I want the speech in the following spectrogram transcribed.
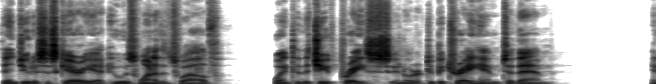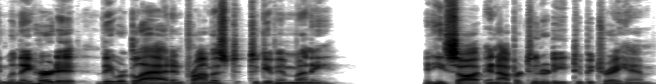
Then Judas Iscariot, who was one of the twelve, went to the chief priests in order to betray him to them. And when they heard it, they were glad and promised to give him money. And he sought an opportunity to betray him.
